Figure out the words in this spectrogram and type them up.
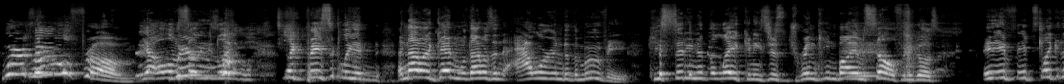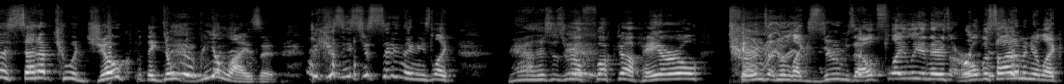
Where's Earl from? Yeah, all of a sudden he's like, like basically, in, and now again, well, that was an hour into the movie. He's sitting at the lake and he's just drinking by himself, and he goes. If it's like the setup to a joke, but they don't realize it because he's just sitting there and he's like, "Yeah, this is real fucked up." Hey, Earl turns and then like zooms out slightly, and there's Earl beside him, and you're like,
